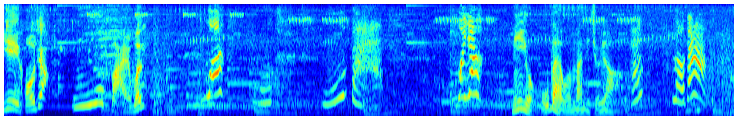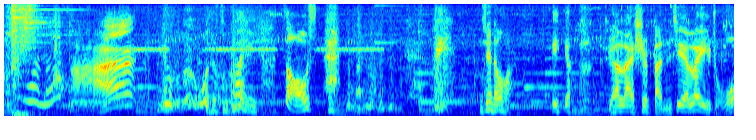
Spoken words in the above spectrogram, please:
一口价五百文。我五五百，我要。你有五百文吗？你就要？哎，老大，我们哎，呦，我的祖哎呀，早哎，你先等会儿。哎呀，原来是本届擂主，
